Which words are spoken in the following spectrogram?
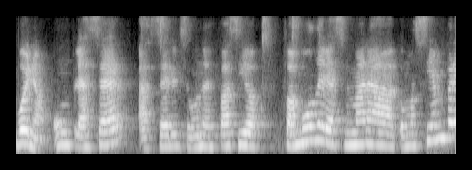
Bueno, un placer hacer el segundo espacio FAMUD de la semana, como siempre.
